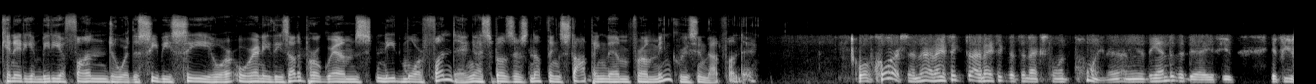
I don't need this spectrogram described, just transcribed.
Canadian Media Fund or the CBC or, or any of these other programs need more funding, I suppose there's nothing stopping them from increasing that funding. Well, of course, and, and I think and I think that's an excellent point. I mean, at the end of the day, if you if you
